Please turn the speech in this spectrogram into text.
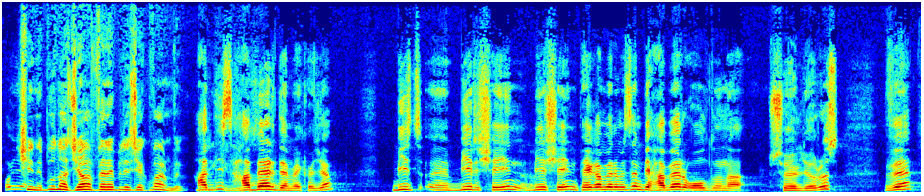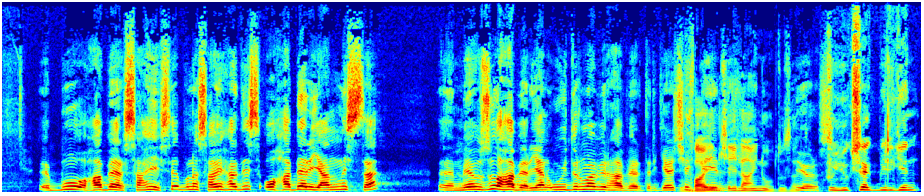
Hocam, Şimdi buna cevap verebilecek var mı? hadis haber demek hocam. Biz e, bir şeyin bir şeyin peygamberimizden bir haber olduğuna söylüyoruz ve e, bu haber sahihse buna sahih hadis, o haber yanlışsa e, mevzu haber yani uydurma bir haberdir, gerçek değildir ile aynı oldu zaten. diyoruz. Bu yüksek bilgin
